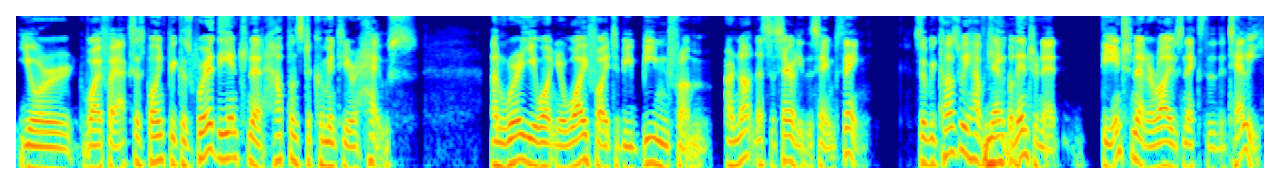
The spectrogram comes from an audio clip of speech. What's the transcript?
your Wi-Fi access point because where the internet happens to come into your house and where you want your Wi-Fi to be beamed from are not necessarily the same thing. So because we have cable internet, the internet arrives next to the telly.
